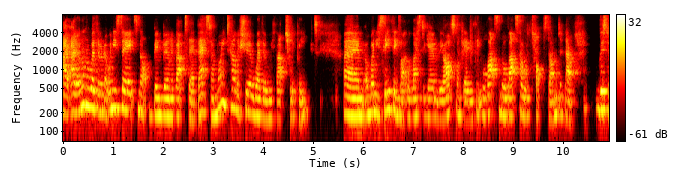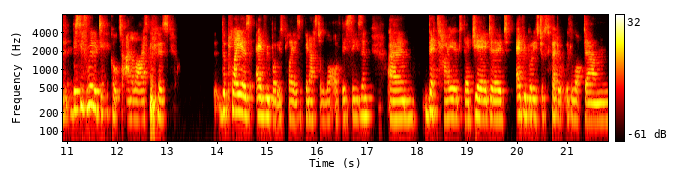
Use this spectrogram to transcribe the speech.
I, I don't know whether or not when you say it's not been Burnley back to their best, I'm not entirely sure whether we've actually peaked. Um, and when you see things like the Leicester game or the Arsenal game, you think, well, that's no, that's our top standard now. Listen, this is really difficult to analyse because the players, everybody's players have been asked a lot of this season. Um, they're tired, they're jaded, everybody's just fed up with lockdown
